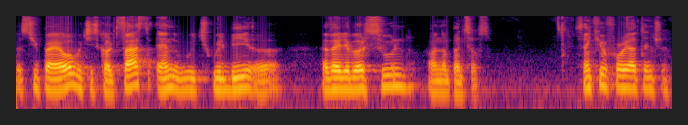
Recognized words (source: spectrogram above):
SUPAERO, which is called FAST, and which will be uh, available soon on open source. Thank you for your attention.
